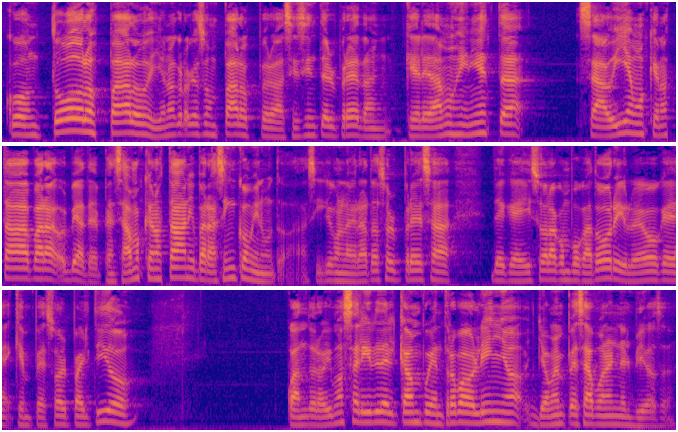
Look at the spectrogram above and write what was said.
con todos los palos, y yo no creo que son palos, pero así se interpretan, que le damos Iniesta sabíamos que no estaba para, olvídate, pensábamos que no estaba ni para cinco minutos. Así que con la grata sorpresa de que hizo la convocatoria y luego que, empezó el partido, cuando lo vimos salir del campo y entró Paulinho, yo me empecé a poner nervioso.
